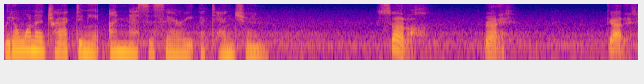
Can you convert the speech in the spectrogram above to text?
We don't want to attract any unnecessary attention. Subtle. Right. Got it.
